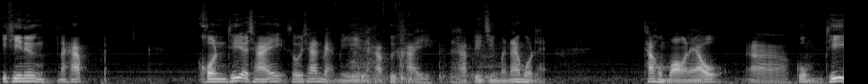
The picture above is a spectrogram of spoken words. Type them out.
อีกทีหนึงนะครับ คนที่จะใช้โซลูชันแบบนี้นะครับ คือใครนะครับ จริง ๆ มันได้หมดแหละ ถ้าผมมองแล้วกลุ่มที่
